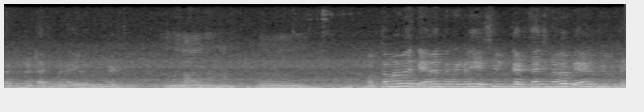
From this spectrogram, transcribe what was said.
தமிழ்நாட்டு அது வேண்டாம் ஏழு பிரிவும் எடுத்துரு மொத்தமாகவே தேவேந்திரர்களே எஸ்சியிலிருந்து எடுத்தாச்சுனாவே ஏழு பிரிவு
